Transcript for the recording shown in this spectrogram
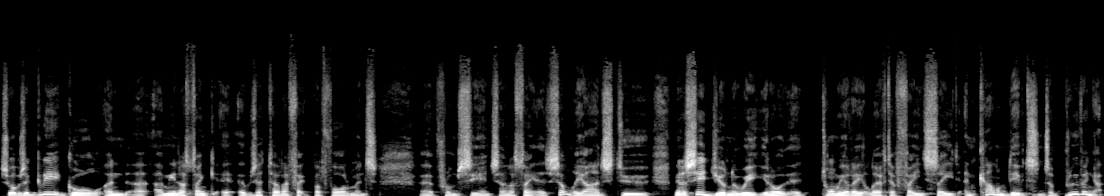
So it was a great goal, and uh, I mean, I think it, it was a terrific performance uh, from Saints, and I think it simply adds to. I mean, I said during the week, you know, Tommy Wright left a fine side, and Callum Davidson's improving it.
